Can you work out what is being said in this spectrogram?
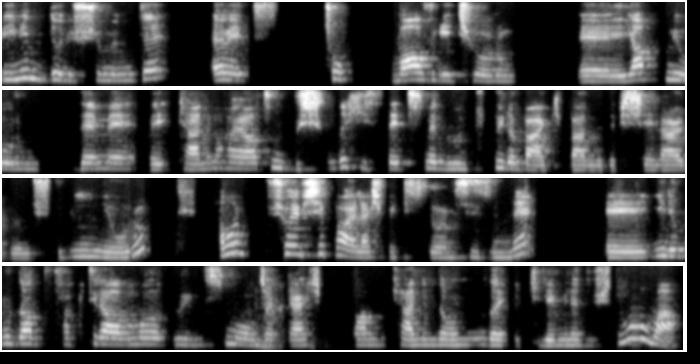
benim dönüşümümde evet çok vazgeçiyorum, e, yapmıyorum deme ve kendimi hayatın dışında hissetme duygusuyla belki bende de bir şeyler dönüştü bilmiyorum. Ama şöyle bir şey paylaşmak istiyorum sizinle. Ee, yine buradan takdir alma duygusu mu olacak gerçekten kendimde onun da ikilemine düştüm ama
